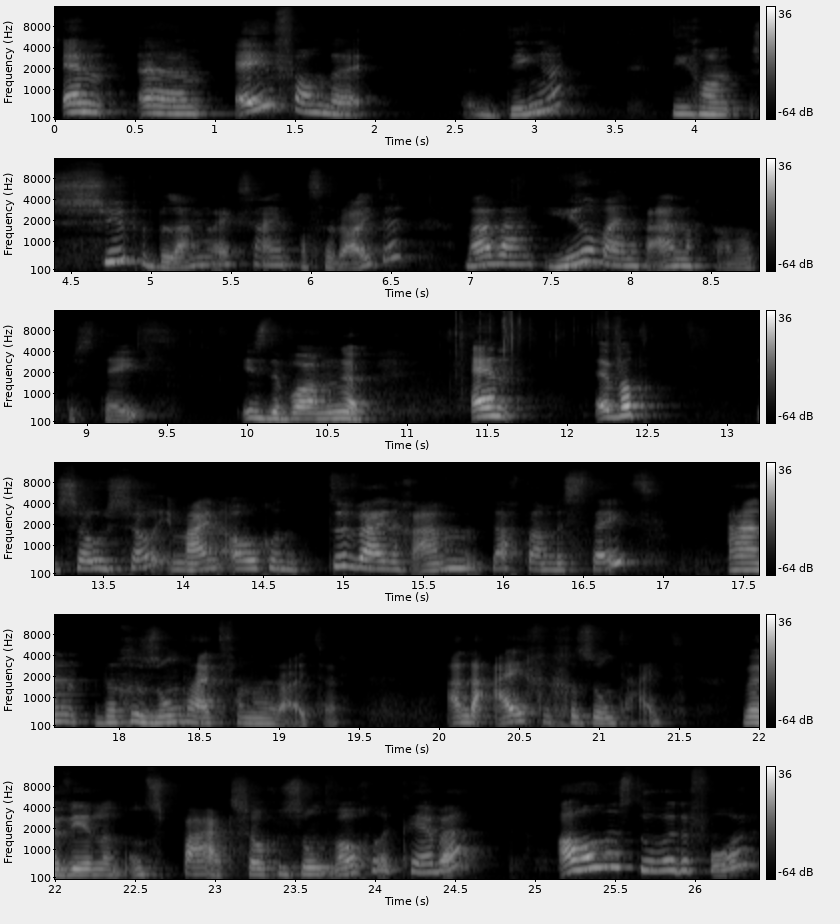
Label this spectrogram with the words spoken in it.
En um, een van de dingen die gewoon super belangrijk zijn als ruiter, maar waar heel weinig aandacht aan wordt besteed, is de warming-up. En eh, wat sowieso in mijn ogen te weinig aandacht aan besteed aan de gezondheid van een ruiter. Aan de eigen gezondheid. We willen ons paard zo gezond mogelijk hebben. Alles doen we ervoor.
